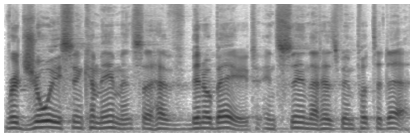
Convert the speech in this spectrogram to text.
rejoice in commandments that have been obeyed and sin that has been put to death.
